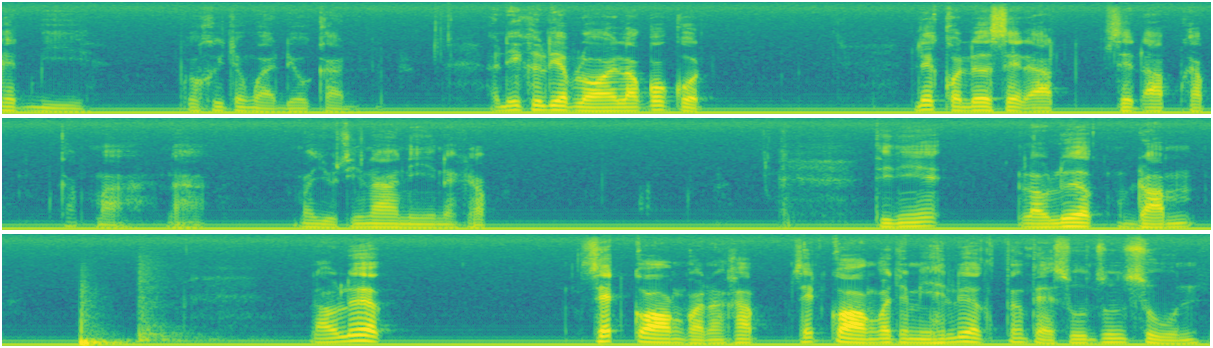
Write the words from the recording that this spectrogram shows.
pad B ก็คือจังหวะเดียวกัน อันนี้คือเรียบร้อยเราก็กดเลือก recorder setup setup ครับ กลับมานะฮะ มาอยู่ที่หน้านี้นะครับ ทีนี้เราเลือกรัมเราเลือกเซตกองก่อนนะครับ เซตกองก็จะมีให้เลือกตั้งแต่ 0 0 0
